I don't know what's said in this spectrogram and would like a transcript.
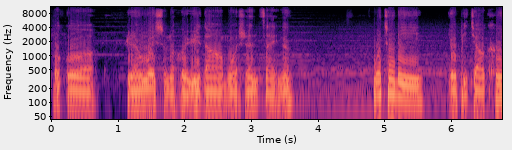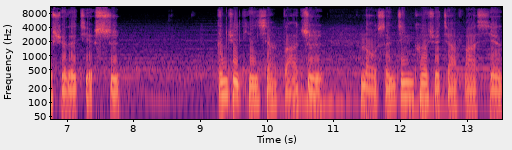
不过，人为什么会遇到魔神仔呢？我这里有比较科学的解释。根据《天下》杂志，脑神经科学家发现，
